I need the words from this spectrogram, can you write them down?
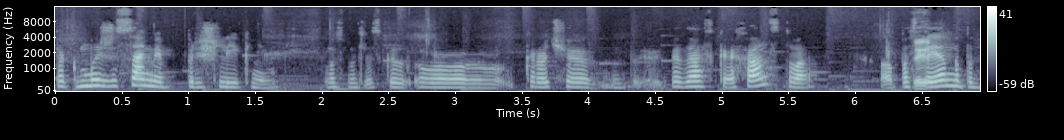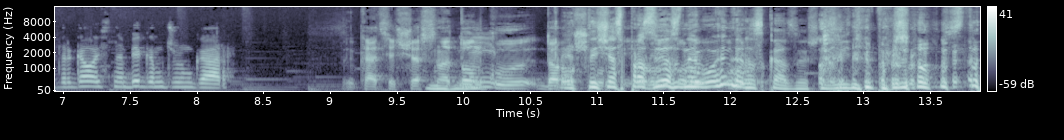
Так мы же сами пришли к ним. Ну, в смысле, э, короче, казахское ханство э, постоянно подвергалось набегам джунгар. Катя сейчас на тонкую Это дорожку... ты сейчас про Звездные войны рассказываешь? Извини, пожалуйста.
